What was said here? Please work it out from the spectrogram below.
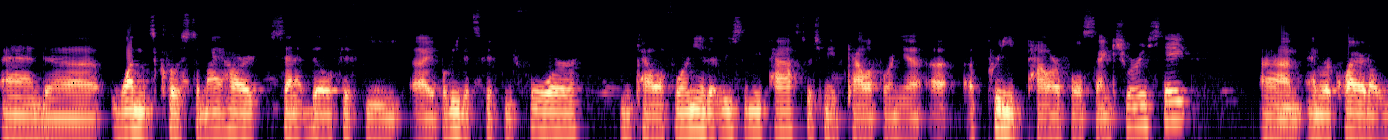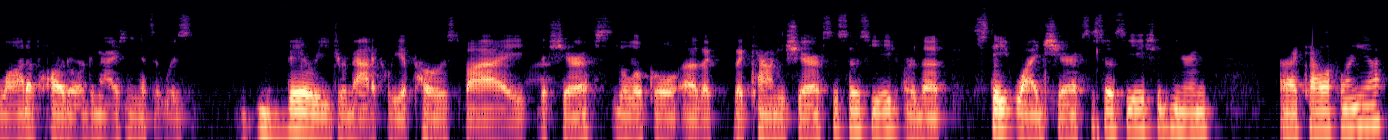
and uh, one that's close to my heart, Senate Bill 50, I believe it's 54 in California that recently passed, which made California a, a pretty powerful sanctuary state um, and required a lot of hard organizing as it was very dramatically opposed by the sheriffs, the local, uh, the, the county sheriffs association or the statewide sheriffs association here in uh, California.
